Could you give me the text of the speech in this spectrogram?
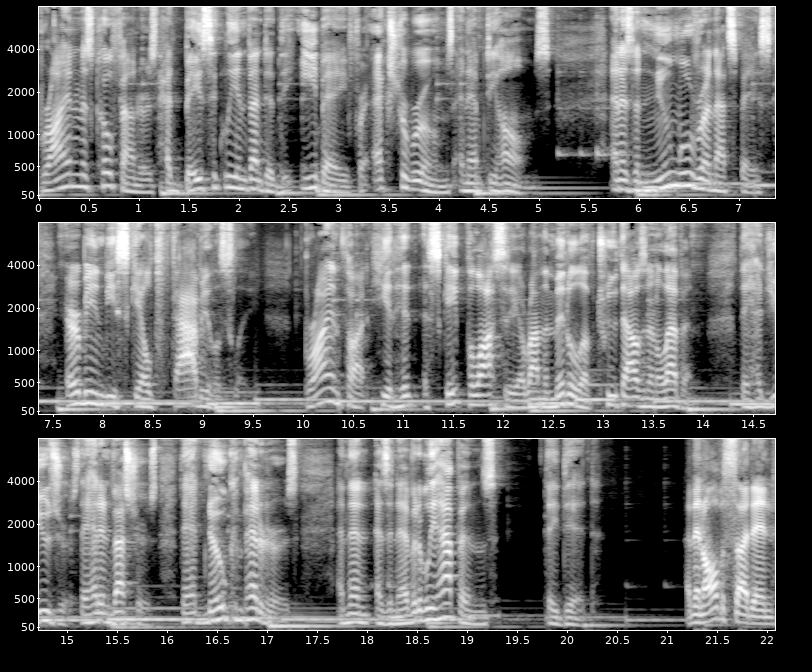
Brian and his co founders had basically invented the eBay for extra rooms and empty homes. And as the new mover in that space, Airbnb scaled fabulously. Brian thought he had hit escape velocity around the middle of 2011. They had users, they had investors, they had no competitors. And then, as inevitably happens, they did. And then all of a sudden,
